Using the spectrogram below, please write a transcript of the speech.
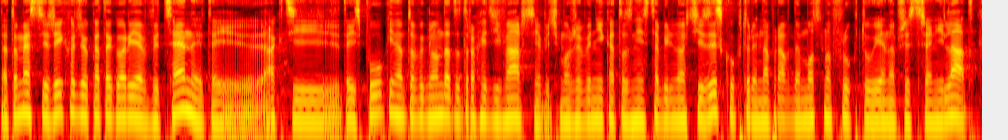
Natomiast jeżeli chodzi o kategorię wyceny tej akcji, tej spółki, no to wygląda to trochę dziwacznie. Być może wynika to z niestabilności zysku, który naprawdę mocno fluktuuje na przestrzeni lat.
